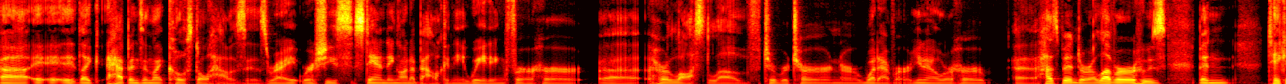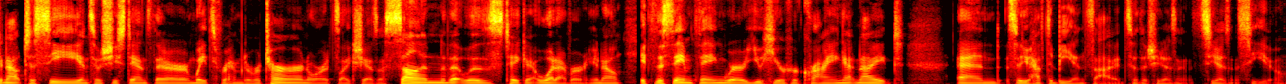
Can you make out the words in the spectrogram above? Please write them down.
Uh, it, it, like happens in like coastal houses, right, where she's standing on a balcony waiting for her uh, her lost love to return or whatever, you know, or her uh, husband or a lover who's been taken out to sea and so she stands there and waits for him to return or it's like she has a son that was taken whatever you know it's the same thing where you hear her crying at night and so you have to be inside so that she doesn't she doesn't see you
